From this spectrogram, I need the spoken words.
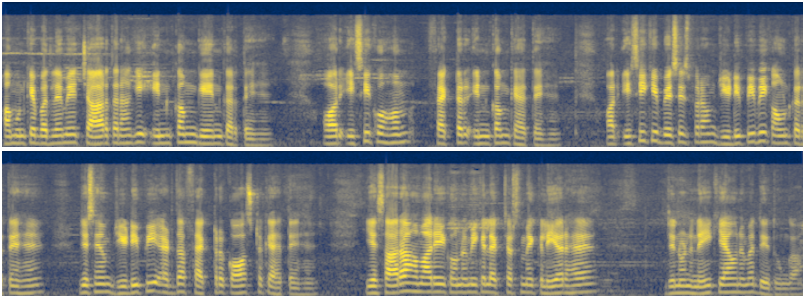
हम उनके बदले में चार तरह की इनकम गेन करते हैं और इसी को हम फैक्टर इनकम कहते हैं और इसी की बेसिस पर हम जीडीपी भी काउंट करते हैं, जिसे हम GDP at the factor cost कहते हैं। ये सारा हमारे इकोनॉमी के लेक्चर्स में क्लियर है। जिन्होंने नहीं किया उन्हें मैं दे दूँगा।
